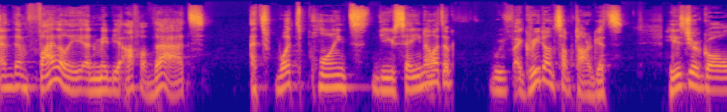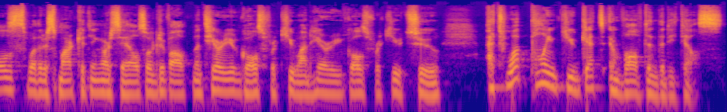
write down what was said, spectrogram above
And then finally, and maybe off of that, at what point do you say, you know what, we've agreed on some targets. Here's your goals, whether it's marketing or sales or development. Here are your goals for Q1. Here are your goals for Q2. At what point you get involved in the details?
